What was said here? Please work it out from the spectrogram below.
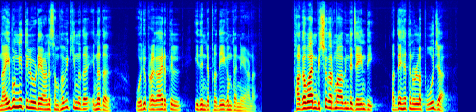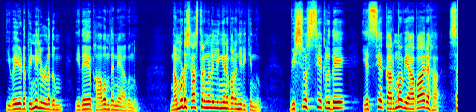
നൈപുണ്യത്തിലൂടെയാണ് സംഭവിക്കുന്നത് എന്നത് ഒരു പ്രകാരത്തിൽ ഇതിന്റെ പ്രതീകം തന്നെയാണ്. ഭഗവാൻ വിശ്വകർമാവിന്റെ ജയന്തി അദ്ദേഹത്തിനുള്ള പൂജ ഇവയുടെ പിന്നിലുള്ളതും ഇതേ ഭാവം തന്നെയാകുന്നു. നമ്മുടെ ശാസ്ത്രങ്ങളിൽ ഇങ്ങനെ പറഞ്ഞിരിക്കുന്നു. വിശ്വസ്യ കൃതേ യസ്യ കർമ്മവ്യാപാര സ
